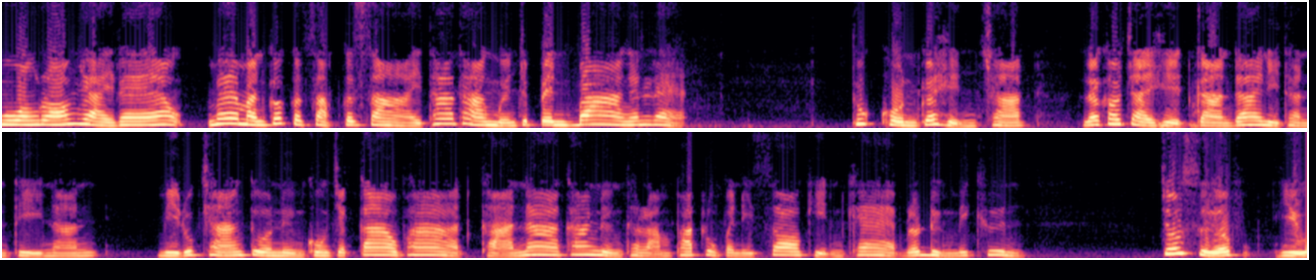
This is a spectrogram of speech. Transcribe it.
งวงร้องใหญ่แล้ว แม่มันก็กระสับกระส่าย ท่าทางเหมือนจะเป็นบ้างั้นแหละ ทุกคนก็เห็นชัด และเข้าใจเหตุการณ์ได้ในทันทีนั้น มีลูกช้างตัวหนึ่งคงจะก้าวพาด ขาหน้าข้างหนึ่งถลำพัดลงไปในซอกหินแคบแล้วดึงไม่ขึ้น เจ้าเสือหิว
